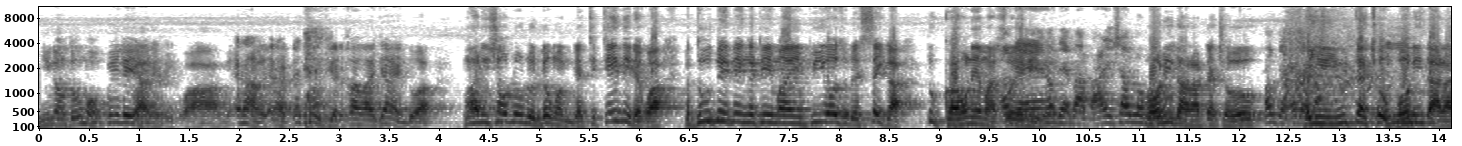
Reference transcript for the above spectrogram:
ညီနောင်သုံးပုံပေးလိုက်ရတယ်လေကွာမင်းအဲ့ဒါပဲအဲ့ဒါတက်ချုပ်ကြီးကတစ်ခါခါကြာရင် तू က ဘာဒီလျှောက်လို့လို့လုံးမမကျကျင်းနေတယ်ကွာဘသူသေးသေးငတေးမှရင်ပြီးရောဆိုတဲ့စိတ်ကသူ့ခေါင်းထဲမှာဟုတ်ဆွဲတယ်နေတဟုယ်တ်တယ်ဗျဘာတွေလျှောက်လို့ဘောဒီတာရာတက်ချုပ်ဟုတ်တယ်ဟုတ်ဘတယ်ယင်ယူတက်ချုပ်ဘောဒီတာရာ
